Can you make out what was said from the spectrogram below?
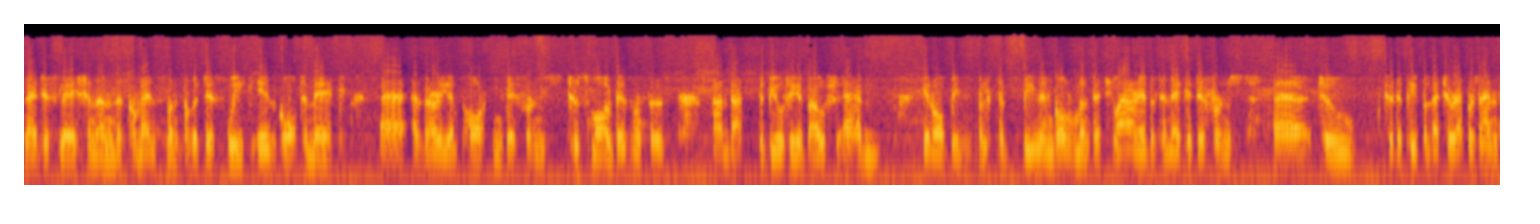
legislation and the commencement of it this week is going to make uh, a very important difference to small businesses, and that's the beauty about um, you know being to being in government that you are able to make a difference uh, to to the people that you represent.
